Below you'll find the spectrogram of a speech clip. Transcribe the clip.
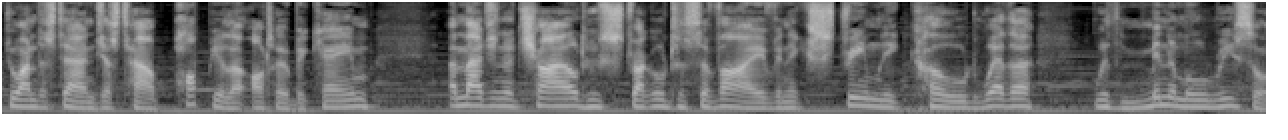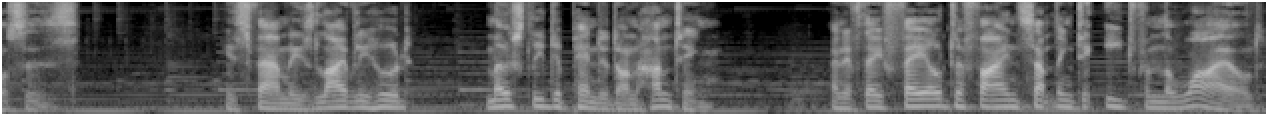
To understand just how popular Otto became, imagine a child who struggled to survive in extremely cold weather with minimal resources. His family's livelihood mostly depended on hunting, and if they failed to find something to eat from the wild,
